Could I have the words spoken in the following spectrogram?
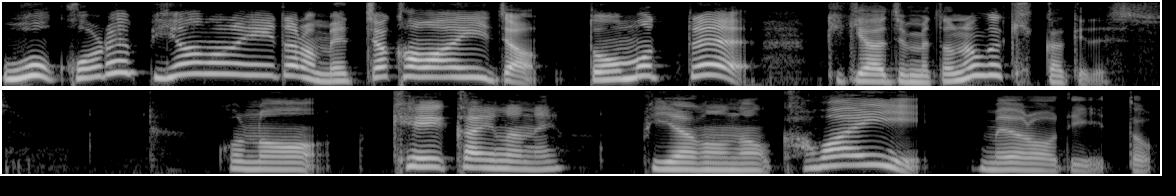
おこれピアノで弾いたらめっちゃ可愛いじゃんと思って聴き始めたのがきっかけですこの軽快なねピアノの可愛いメロディーと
